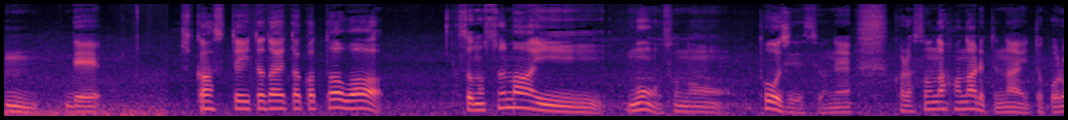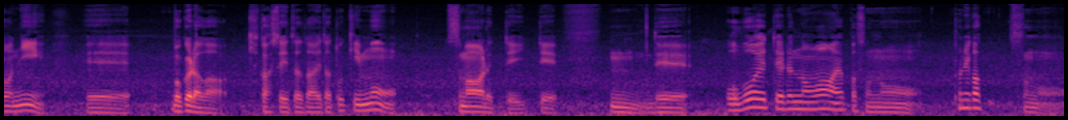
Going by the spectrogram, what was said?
うん、で聞かせていただいた方はその住まいもその当時ですよね。からそんな離れてないところに、えー、僕らが聞かせていただいた時も住まわれていて、うん、で覚えてるのはやっぱそのとにかくその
